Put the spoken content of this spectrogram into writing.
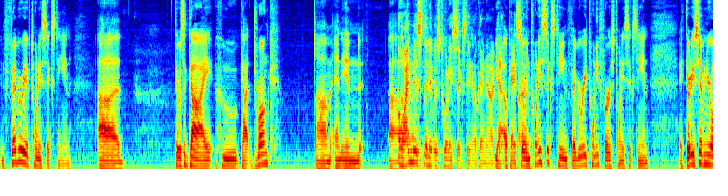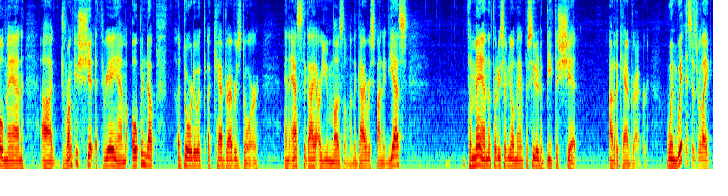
in February of 2016, uh, there was a guy who got drunk, um, and in oh, I missed that it was 2016. Okay, now I get yeah, it. okay. All So right. in 2016, February 21st, 2016, a 37 year old man, uh, drunk as shit at 3 a.m., opened up a door to a, a cab driver's door and asked the guy, Are you Muslim? When the guy responded, Yes, the man, the 37 year old man, proceeded to beat the shit out of the cab driver. When witnesses were like,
